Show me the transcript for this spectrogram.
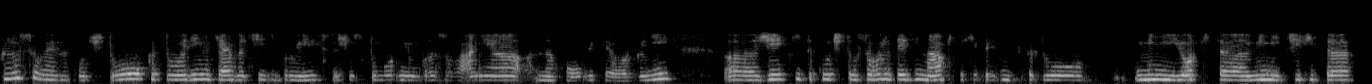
плюсове за кучето, като един от тях вече изброих всъщност туморни образования на половите органи. Женските кучета, особено тези малките хибридните, като мини йорките, мини чифита,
